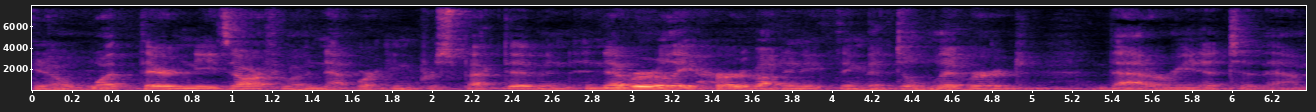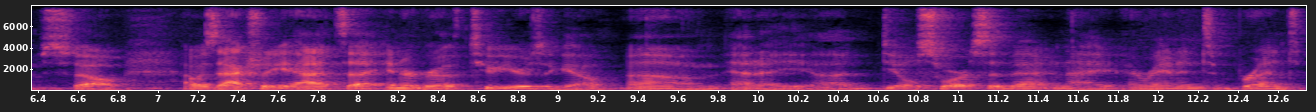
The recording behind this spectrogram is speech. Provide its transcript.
you know what their needs are from a networking perspective and, and never really heard about anything that delivered that arena to them. So I was actually at uh, InterGrowth two years ago um, at a uh, DealSource event, and I, I ran into Brent.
